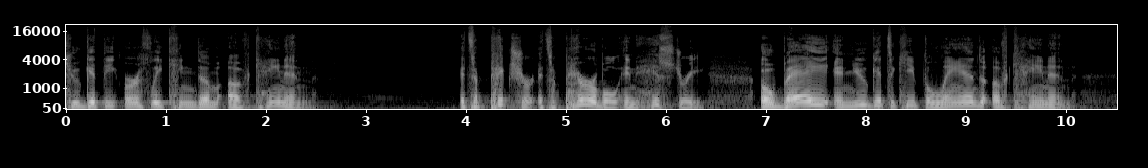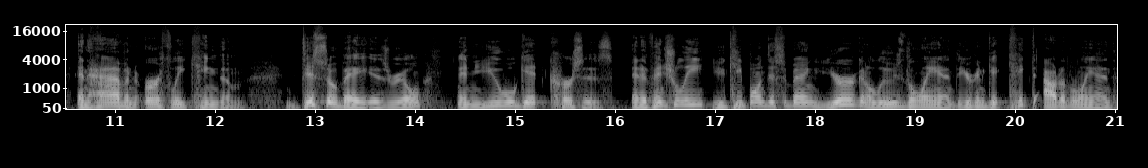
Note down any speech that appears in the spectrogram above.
to get the earthly kingdom of Canaan. It's a picture, it's a parable in history. Obey, and you get to keep the land of Canaan and have an earthly kingdom. Disobey Israel, and you will get curses. And eventually, you keep on disobeying, you're going to lose the land. You're going to get kicked out of the land,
